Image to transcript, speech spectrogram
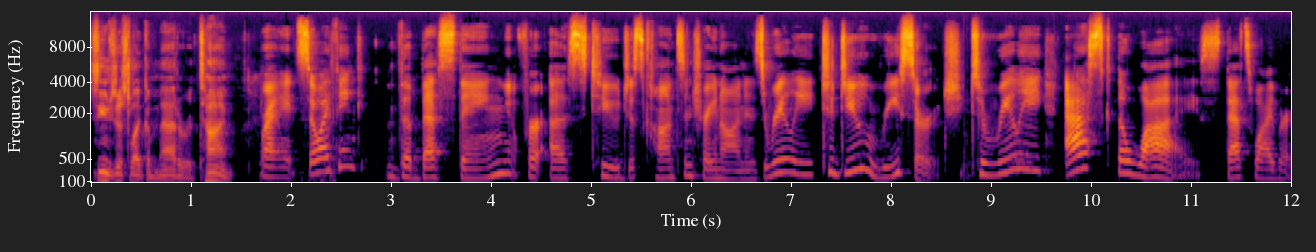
seems just like a matter of time. Right. So I think the best thing for us to just concentrate on is really to do research, to really ask the whys. That's why we're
